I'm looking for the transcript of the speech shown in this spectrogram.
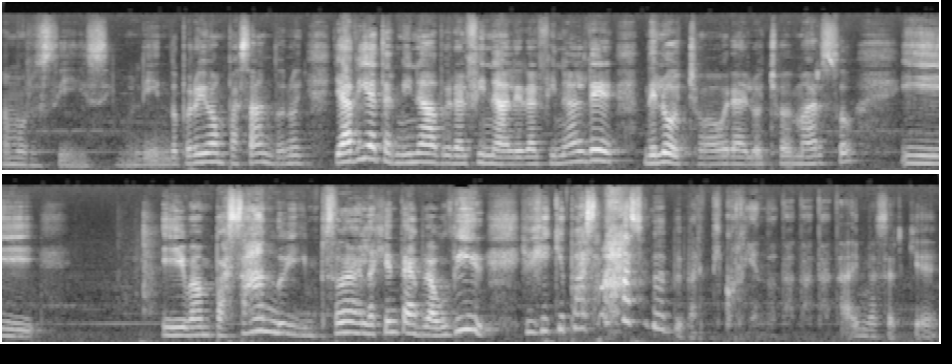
amorosísimo, lindo, pero iban pasando, ¿no? Ya había terminado, era el final, era el final de, del 8, ahora el 8 de marzo, y, iban pasando y empezó la gente a aplaudir. Yo dije, ¿qué pasa? Ah, me partí corriendo, ta, ta, ta, y me acerqué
